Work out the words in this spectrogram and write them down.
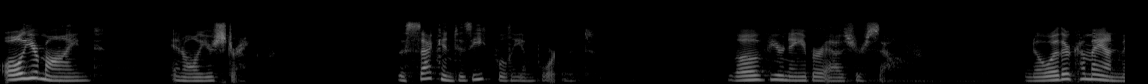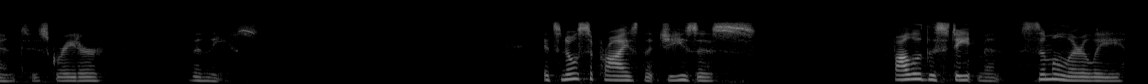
all your mind, and all your strength. The second is equally important love your neighbor as yourself. No other commandment is greater than these. It's no surprise that Jesus followed the statement similarly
